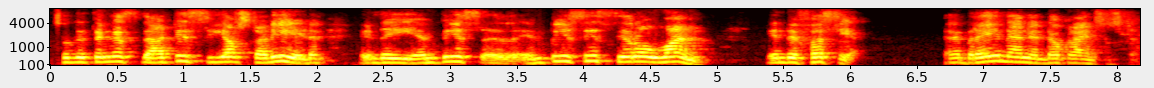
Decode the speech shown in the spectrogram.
So the thing is that is you have studied in the MPC, uh, MPC 01 in the first year, brain and endocrine system.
